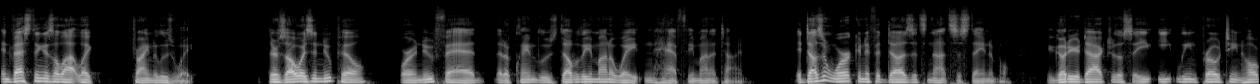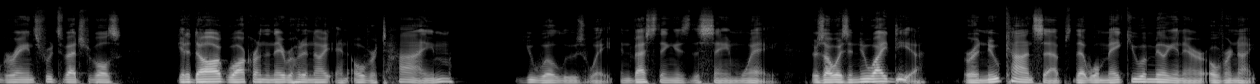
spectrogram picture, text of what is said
investing is a lot like trying to lose weight. There's always a new pill or a new fad that'll claim to lose double the amount of weight in half the amount of time. It doesn't work, and if it does, it's not sustainable. You go to your doctor, they'll say eat, lean protein, whole grains, fruits, vegetables. Get a dog, walk around the neighborhood at night, and over time, you will lose weight. Investing is the same way. There's always a new idea or a new concept that will make you a millionaire overnight.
